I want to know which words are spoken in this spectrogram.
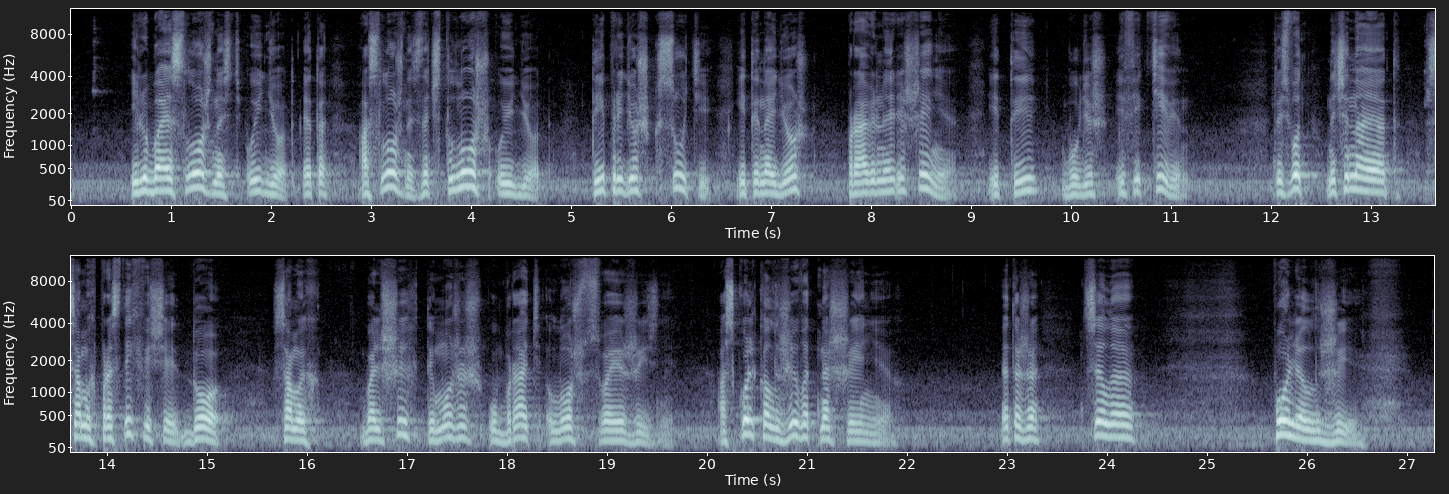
и любая сложность уйдет. Это, а сложность, значит, ложь уйдет. Ты придешь к сути, и ты найдешь правильное решение, и ты будешь эффективен. То есть вот, начиная от самых простых вещей до самых больших, ты можешь убрать ложь в своей жизни. А сколько лжи в отношениях, это же целое поле лжи.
